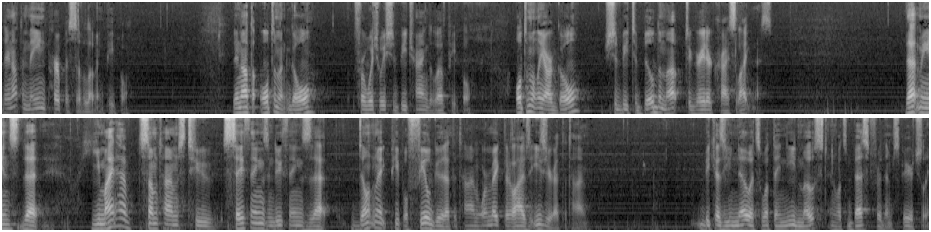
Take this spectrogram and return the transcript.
they're not the main purpose of loving people. They're not the ultimate goal for which we should be trying to love people. Ultimately, our goal should be to build them up to greater Christ likeness. That means that you might have sometimes to say things and do things that don't make people feel good at the time or make their lives easier at the time because you know it's what they need most and what's best for them spiritually.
